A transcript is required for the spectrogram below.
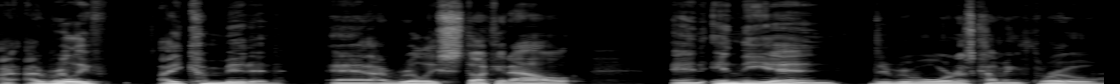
I, I really I committed and I really stuck it out and in the end, the reward is coming through.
